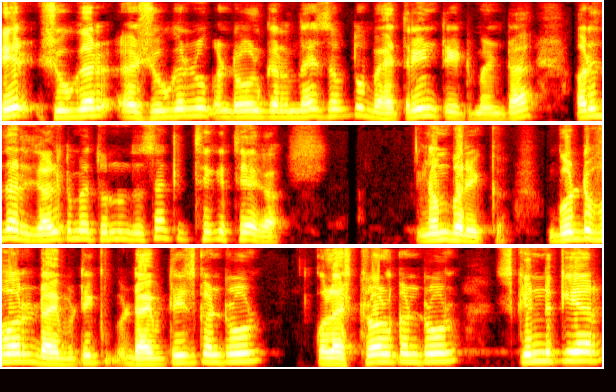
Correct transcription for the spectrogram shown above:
ਫਿਰ ਸ਼ੂਗਰ ਸ਼ੂਗਰ ਨੂੰ ਕੰਟਰੋਲ ਕਰਨ ਦਾ ਇਹ ਸਭ ਤੋਂ ਬਿਹਤਰੀਨ ਟ੍ਰੀਟਮੈਂਟ ਆ। ਔਰ ਇਹਦਾ ਰਿਜ਼ਲਟ ਮੈਂ ਤੁਹਾਨੂੰ ਦੱਸਾਂ ਕਿੱਥੇ ਕਿੱਥੇ ਹੈਗਾ। Number 1 good for diabetic, diabetes control, cholesterol control, skin care,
